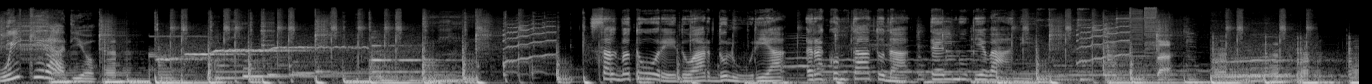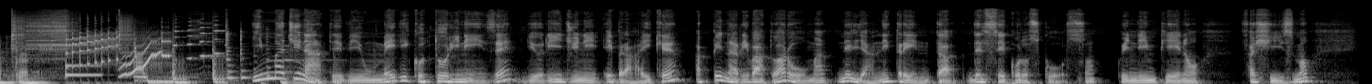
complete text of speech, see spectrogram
Wikiradio Salvatore Edoardo Luria raccontato da Telmo Pievani bah. Immaginatevi un medico torinese di origini ebraiche appena arrivato a Roma negli anni 30 del secolo scorso, quindi in pieno fascismo,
